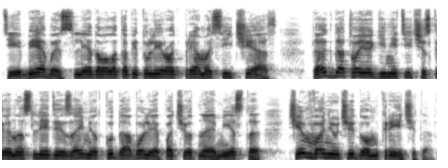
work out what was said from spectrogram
Тебе бы следовало капитулировать прямо сейчас. Тогда твое генетическое наследие займет куда более почетное место, чем вонючий дом кречетов.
